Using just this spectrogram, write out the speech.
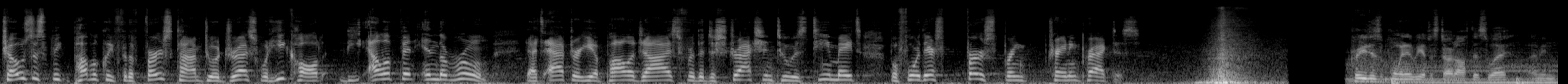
chose to speak publicly for the first time to address what he called the elephant in the room. That's after he apologized for the distraction to his teammates before their first spring training practice. Pretty disappointed we have to start off this way. I mean,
